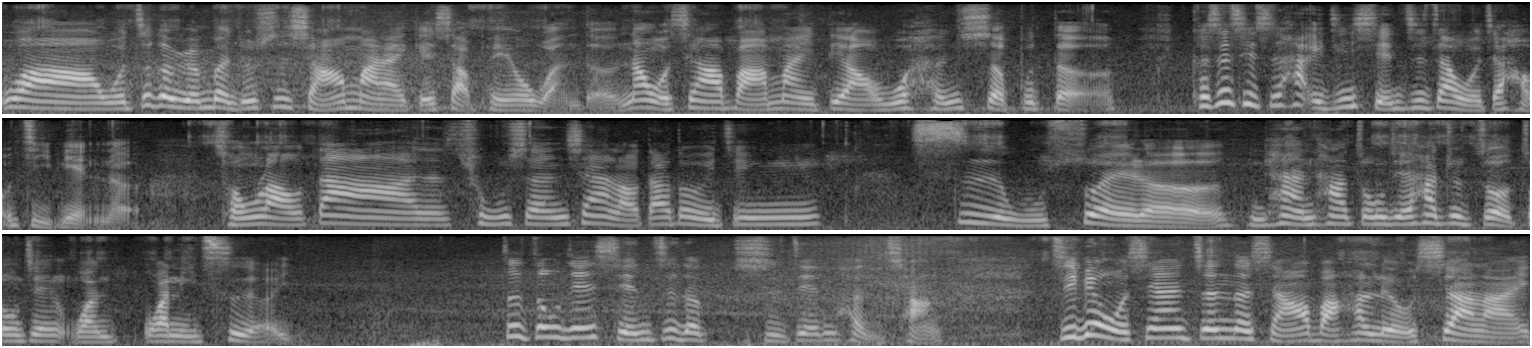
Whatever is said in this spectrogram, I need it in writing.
哇，我这个原本就是想要买来给小朋友玩的，那我现在要把它卖掉，我很舍不得。可是其实它已经闲置在我家好几年了，从老大出生，现在老大都已经四五岁了。你看它中间，它就只有中间玩玩一次而已，这中间闲置的时间很长。即便我现在真的想要把它留下来，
